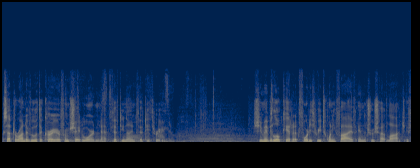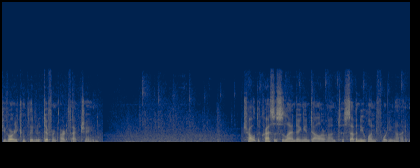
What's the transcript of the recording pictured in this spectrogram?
Accept a rendezvous with a courier from Shadewarden at 5953. She may be located at 4325 in the Trueshot Lodge if you've already completed a different artifact chain. Travel to Krasus' Landing in Dalaran to 7149.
